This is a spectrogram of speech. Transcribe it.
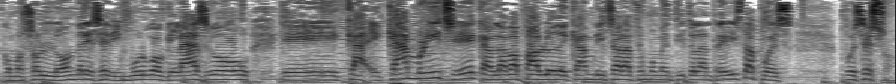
como son Londres, Edimburgo, Glasgow, eh, eh, Cambridge, ¿eh? Que hablaba Pablo de Cambridge ahora hace un momentito en la entrevista, pues, pues eso,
